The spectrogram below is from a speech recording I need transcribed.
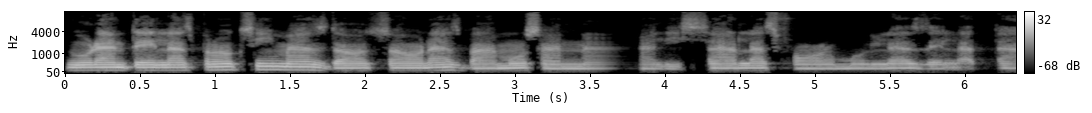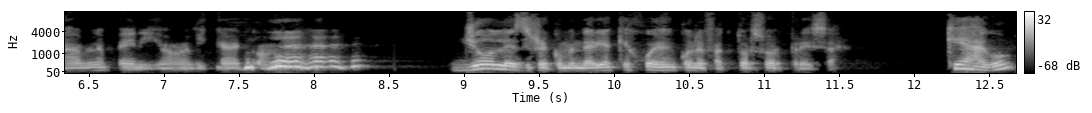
durante las próximas dos horas vamos a analizar las fórmulas de la tabla periódica. Con... Yo les recomendaría que jueguen con el factor sorpresa. ¿Qué hago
